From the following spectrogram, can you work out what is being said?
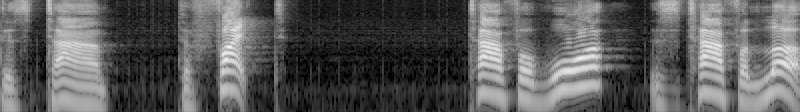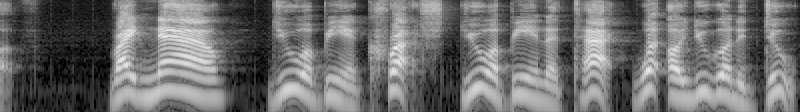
there's time to fight. Time for war. This is time for love. Right now, you are being crushed. You are being attacked. What are you to do?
